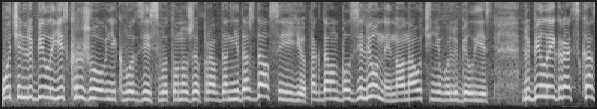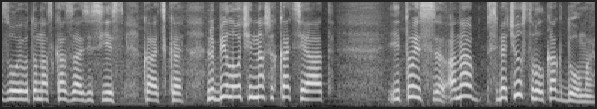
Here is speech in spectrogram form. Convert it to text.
очень любила есть крыжовник вот здесь, вот он уже, правда, не дождался ее, тогда он был зеленый, но она очень его любила есть. Любила играть с козой, вот у нас коза здесь есть, Катька, любила очень наших котят, и то есть она себя чувствовала как дома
